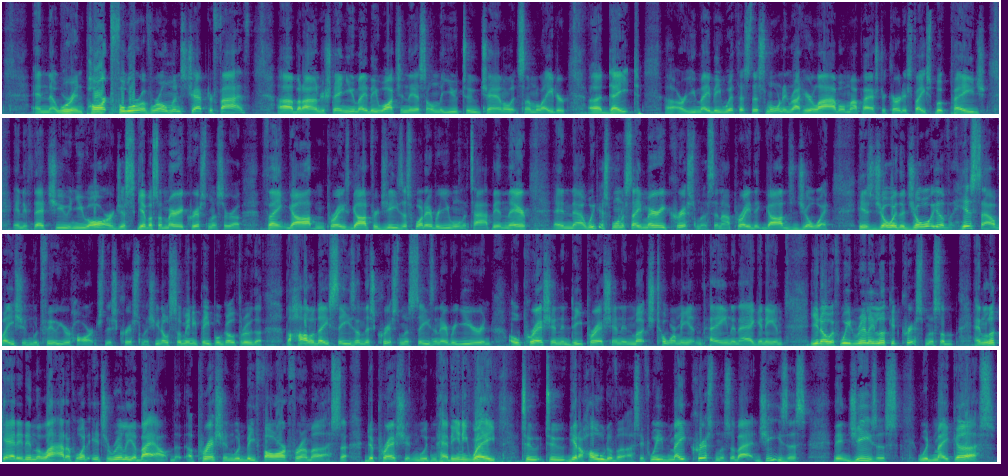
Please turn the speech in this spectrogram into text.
and uh, we're in part four of Romans chapter 5. Uh, but I understand you may be watching this on the YouTube channel at some later uh, date, uh, or you may be with us this morning right here live on my Pastor Curtis Facebook page. And if that's you and you are, just give us a Merry Christmas or a thank God and praise God for Jesus, whatever you want to type in there. And uh, we just want to say Merry Christmas, and I pray that God's joy, His joy, the joy of His salvation would fill your hearts this Christmas. You know, so many people go through the, the holiday season, this Christmas season every year, and oppression and depression and much torment and pain and agony. And, you know, if we'd really look at Christmas and look at it in the light of what it's really about, oppression would be far from us. Uh, depression wouldn't have any way to, to get a hold of us. If we make Christmas about Jesus, then Jesus would make us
